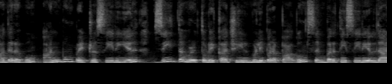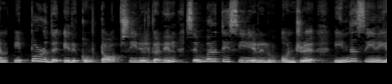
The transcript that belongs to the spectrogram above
ஆதரவும் அன்பும் பெற்ற சீரியல் ஜீ தமிழ் தொலைக்காட்சியில் ஒளிபரப்பாகும் செம்பருத்தி சீரியல் தான் இப்பொழுது இருக்கும் டாப் சீரியல்களில் செம்பருத்தி சீரியலிலும் ஒன்று. இந்த சீரியல்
